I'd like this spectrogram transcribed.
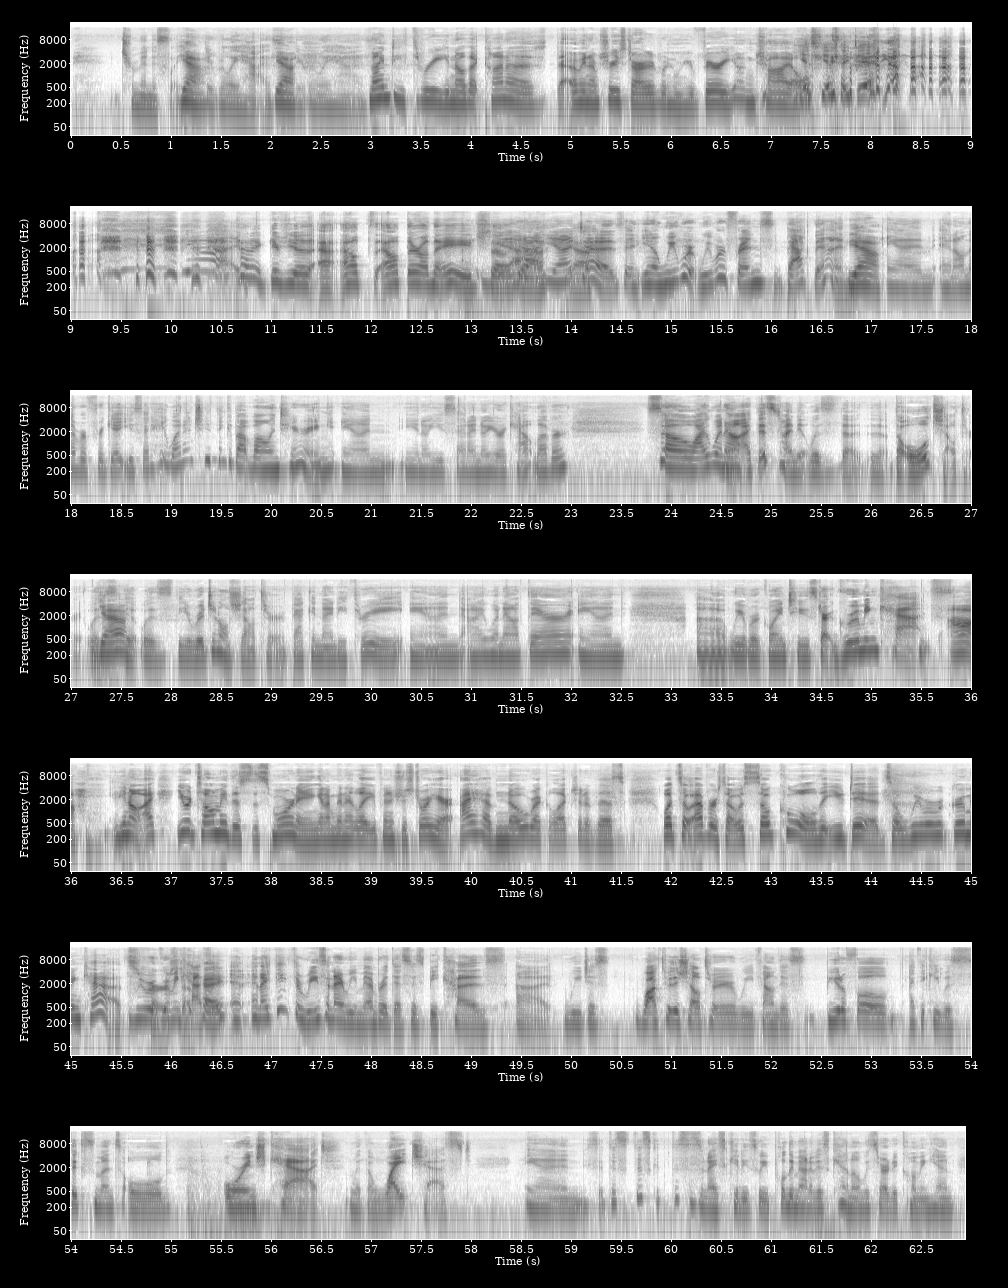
tremendously. Yeah. It really has. Yeah. It really has. 93, you know, that kind of, I mean, I'm sure you started when you were a very young child. yes, yes, I did. yeah. kind of gives you out out there on the age. So yeah, yeah, yeah, yeah, it does. And you know, we were we were friends back then. Yeah. And and I'll never forget. You said, "Hey, why don't you think about volunteering?" And you know, you said, "I know you're a cat lover." So I went out at this time. It was the, the, the old shelter. It was yeah. it was the original shelter back in '93, and I went out there and. Uh, we were going to start grooming cats. Ah, you know, I you were telling me this this morning, and I'm going to let you finish your story here. I have no recollection of this whatsoever, so it was so cool that you did. So we were grooming cats. We were first. grooming cats, okay. and, and I think the reason I remember this is because uh, we just walked through the shelter. We found this beautiful, I think he was six months old, orange cat with a white chest. And he said, "This, this, this is a nice kitty." So we pulled him out of his kennel. We started combing him,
